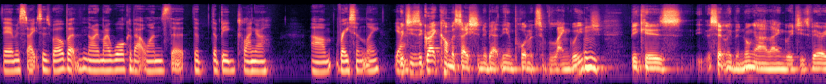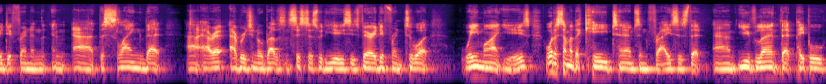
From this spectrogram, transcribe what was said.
their mistakes as well. But no, my walkabout one's the the, the big clanger um, recently. Yeah, Which is a great conversation about the importance of language because certainly the Noongar language is very different and, and uh, the slang that uh, our Aboriginal brothers and sisters would use is very different to what we might use. What are some of the key terms and phrases that um, you've learnt that people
